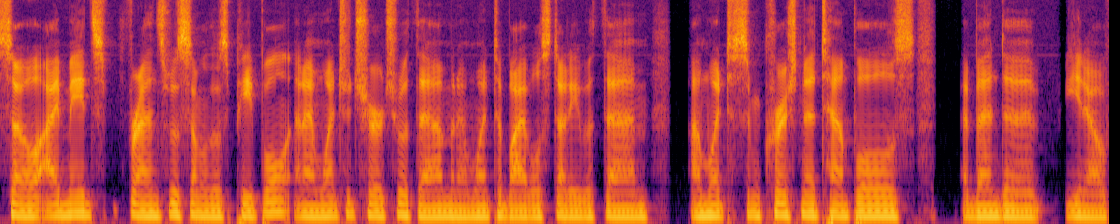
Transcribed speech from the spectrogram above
So I made friends with some of those people and I went to church with them and I went to Bible study with them. I went to some Krishna temples. I've been to, you know,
